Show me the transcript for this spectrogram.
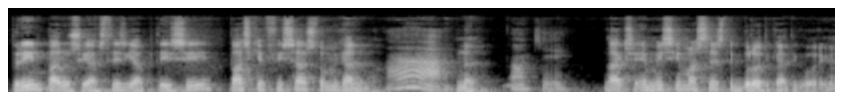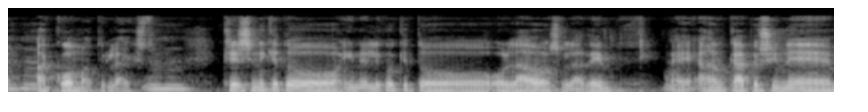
πριν παρουσιαστείς για πτήση, πας και φυσάς το μηχάνημα. Α, Ναι. οκ. Εντάξει, εμείς είμαστε στην πρώτη κατηγορία, ακόμα τουλάχιστον. Ξέρεις, είναι, και το, είναι λίγο και το, ο λαός, δηλαδή ε, αν κάποιος είναι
